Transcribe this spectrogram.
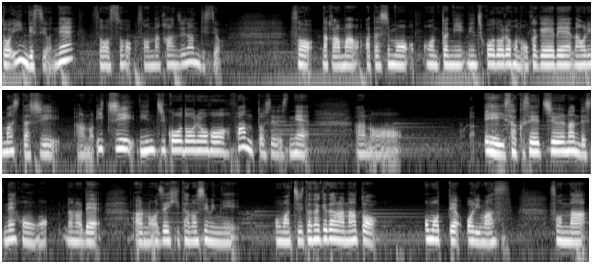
といいんですよねそうそうそんな感じなんですよ。そうだからまあ私も本当に認知行動療法のおかげで治りましたしあの一認知行動療法ファンとしてですねあの鋭意作成中なんですね本を。なのであのぜひ楽しみにお待ちいただけたらなと思っております。そんな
